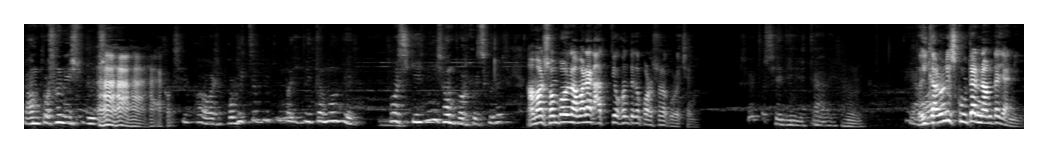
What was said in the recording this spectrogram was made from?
Ramprasanna institute হ্যাঁ হ্যাঁ হ্যাঁ হ্যাঁ এখন। পবিত্র বিদ্যা- বিদ্যা মন্দির। তোমার কি নিয়ে সম্পর্ক স্কুলের? আমার সম্পর্কে আমার এক আত্মীয় ওখান থেকে পড়াশোনা করেছেন। সে তো সেদিনের তাহলে। ওই কারণে স্কুলটার নামটা জানি।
